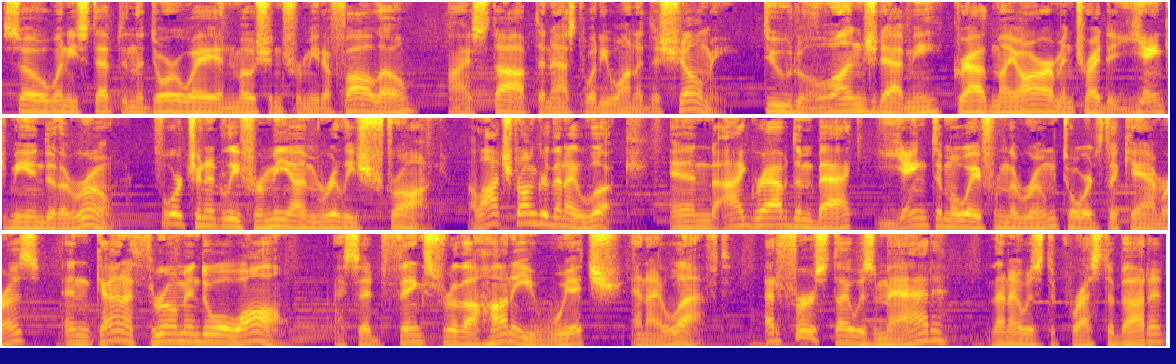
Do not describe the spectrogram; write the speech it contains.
So when he stepped in the doorway and motioned for me to follow, I stopped and asked what he wanted to show me. Dude lunged at me, grabbed my arm, and tried to yank me into the room. Fortunately for me, I'm really strong, a lot stronger than I look, and I grabbed him back, yanked him away from the room towards the cameras, and kind of threw him into a wall. I said, Thanks for the honey, witch, and I left. At first, I was mad, then I was depressed about it.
